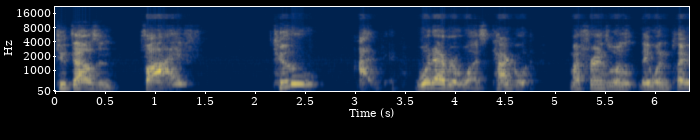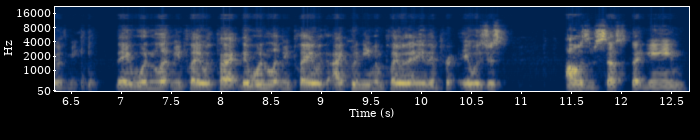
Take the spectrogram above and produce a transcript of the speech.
2005? 2? I, whatever it was. Tiger my friends would they wouldn't play with me. They wouldn't let me play with they wouldn't let me play with I couldn't even play with any of the it was just I was obsessed with that game.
